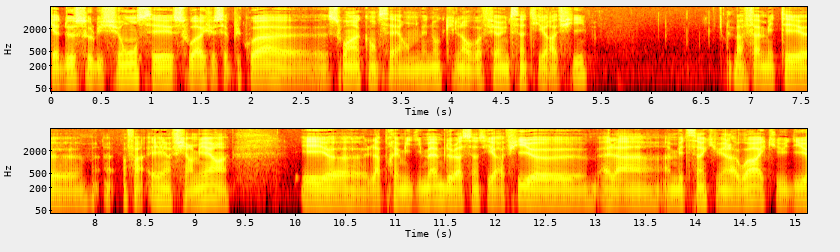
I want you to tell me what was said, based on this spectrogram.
il y a deux solutions, c'est soit je sais plus quoi, euh, soit un cancer. Mais donc il l'envoie faire une scintigraphie. Ma femme était, euh, enfin, est infirmière. Et euh, l'après-midi même de la scintigraphie, elle a un, médecin qui vient la voir et qui lui dit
